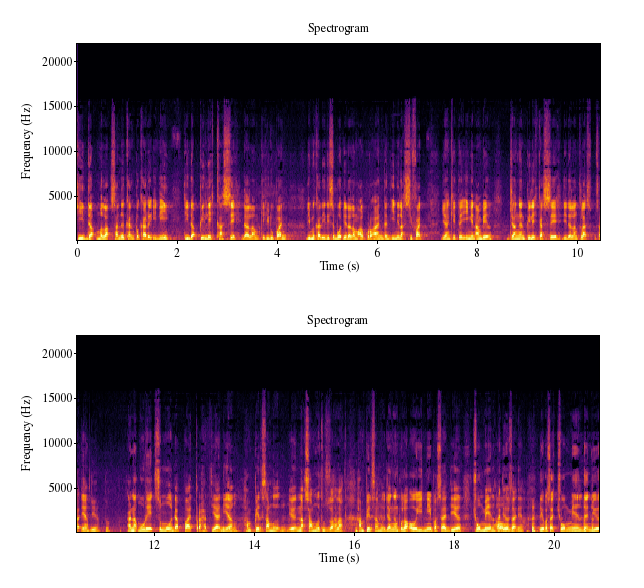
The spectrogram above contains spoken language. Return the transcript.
tidak melaksanakan perkara ini tidak pilih kasih dalam kehidupan. Lima kali disebut di dalam al-Quran dan inilah sifat yang kita ingin ambil. Jangan pilih kasih di dalam kelas ustaz ya? Ya, betul. Anak murid semua dapat perhatian Betul. yang hampir sama mm-hmm. ya nak sama tu susahlah hampir sama jangan pula oh ini pasal dia comel oh. ada ustaz ya dia pasal comel dan dia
